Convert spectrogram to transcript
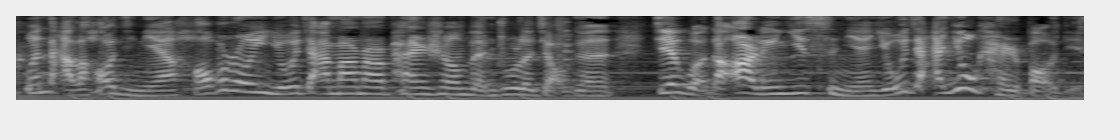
滚打了好几年，好不容易油价慢慢攀升，稳住了脚跟。结果到二零一四年，油价又开始暴跌。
